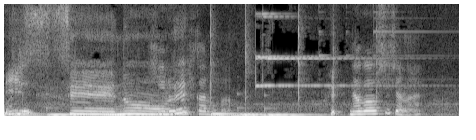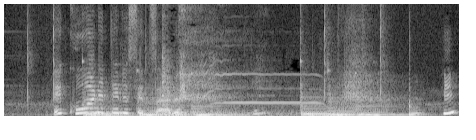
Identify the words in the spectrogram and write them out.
い光るのか。な長押しじゃない？え壊れてる説ある。え？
